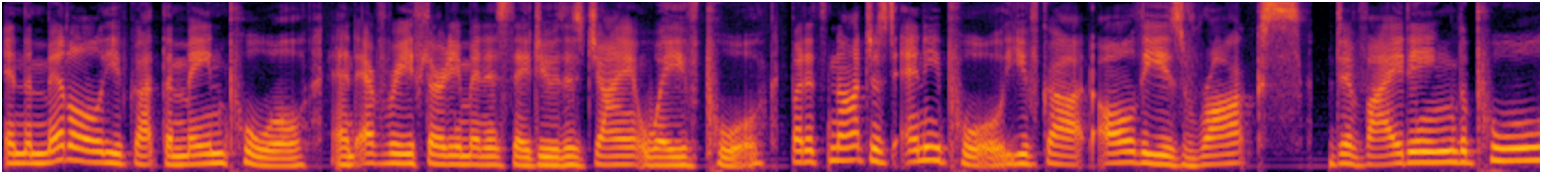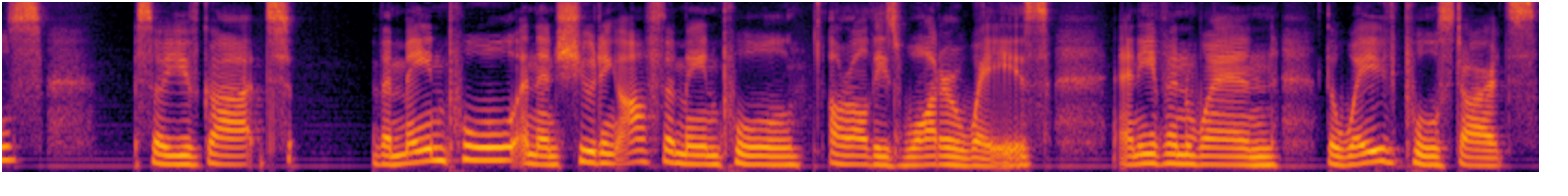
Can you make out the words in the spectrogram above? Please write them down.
In the middle, you've got the main pool, and every 30 minutes they do this giant wave pool. But it's not just any pool, you've got all these rocks dividing the pools. So you've got the main pool, and then shooting off the main pool are all these waterways. And even when the wave pool starts,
